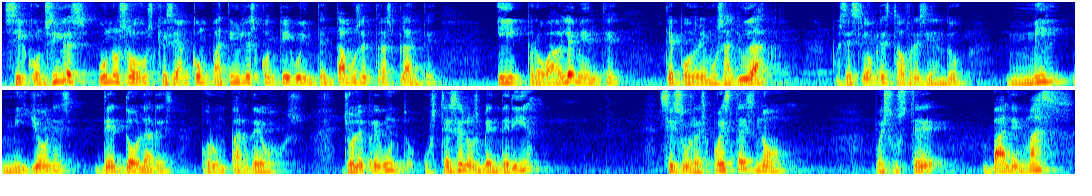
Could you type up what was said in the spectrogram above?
Si consigues unos ojos que sean compatibles contigo, intentamos el trasplante y probablemente te podremos ayudar. Pues este hombre está ofreciendo mil millones de dólares por un par de ojos. Yo le pregunto, ¿usted se los vendería? Si su respuesta es no, pues usted vale más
